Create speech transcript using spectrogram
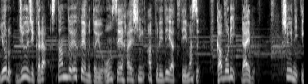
夜10時からスタンド FM という音声配信アプリでやっています、深掘りライブ。週に1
